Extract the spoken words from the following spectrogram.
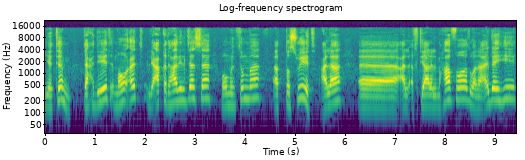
يتم تحديد موعد لعقد هذه الجلسة ومن ثم التصويت على آه، على اختيار المحافظ ونائبيه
